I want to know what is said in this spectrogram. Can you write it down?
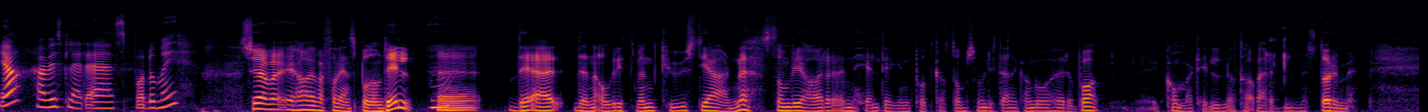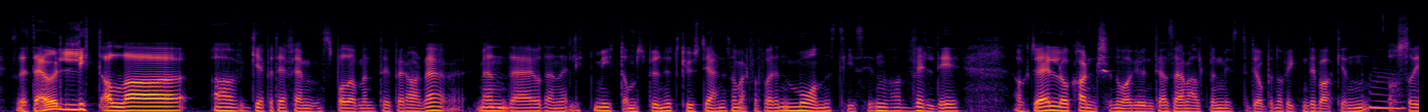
ja, har vi flere spådommer? Så jeg, jeg har i hvert fall én spådom til. Eh, det er denne algoritmen Q-stjerne, som vi har en helt egen podkast om, som lytterne kan gå og høre på, kommer til å ta verden med storm. Så dette er jo litt à la av GPT5-spådommen til Per Arne, men det er jo denne litt myteomspunnet Q-stjerne som i hvert fall for en måneds tid siden var veldig aktuell, og kanskje noe av grunnen til at Sam Altman mistet jobben og fikk den tilbake igjen, og osv.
